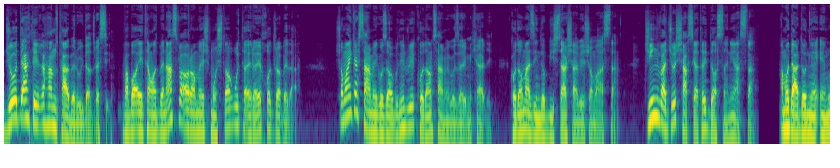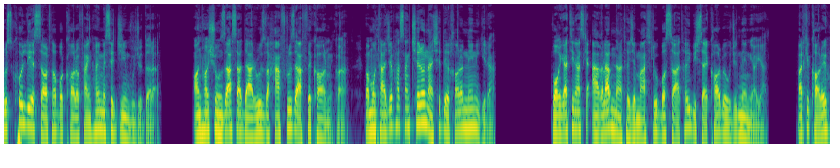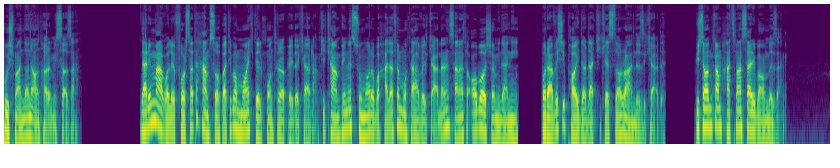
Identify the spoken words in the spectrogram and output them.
جو ده دقیقه هم زودتر به رویداد رسید و با اعتماد به نفس و آرامش مشتاق بود تا ارائه خود را بدهد. شما اگر سرمایه گذار بودین روی کدام سرمایه گذاری می کردید؟ کدام از این دو بیشتر شبیه شما هستند؟ جین و جو شخصیت های داستانی هستند. اما در دنیای امروز کلی استارتاپ با کارآفرین های مثل جین وجود دارد. آنها 16 ساعت در روز و 7 روز هفته کار می کنند و متعجب هستند چرا نشه دلخواه را نمی‌گیرند. واقعیت این است که اغلب نتایج مطلوب با ساعتهای بیشتر کار به وجود نمی آید بلکه کارهای هوشمندان آنها را می سازند. در این مقاله فرصت همصحبتی با مایک دلپونت را پیدا کردم که کمپین سوما را با هدف متحول کردن صنعت آب آشامیدنی با روشی پایدار در کیکستار را اندازی کرده. پیشنهاد می‌کنم حتما سری با آن بزنید.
